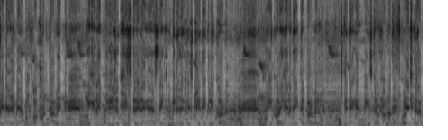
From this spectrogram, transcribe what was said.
প্রফিট আসবে এবং কখন পাবেন? এখানে বিনিয়োগ হিস্ট্রি লেখা আছে, এখানে বিনিয়োগ হিস্ট্রিতে ক্লিক করবেন। ক্লিক করে এখানে দেখতে পারবেন। দেখেন স্কোয়ার ফার্মাতে আমি করেছিলাম।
